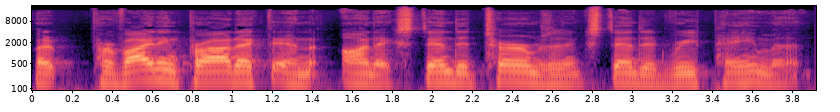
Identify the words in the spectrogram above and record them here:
But providing product and on extended terms and extended repayment,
